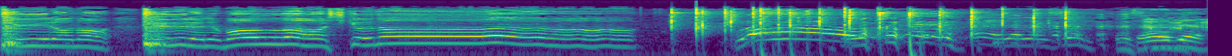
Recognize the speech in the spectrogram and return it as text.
Bir ana yüreğim Allah aşkına Bravo! Helal olsun. Nerede?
